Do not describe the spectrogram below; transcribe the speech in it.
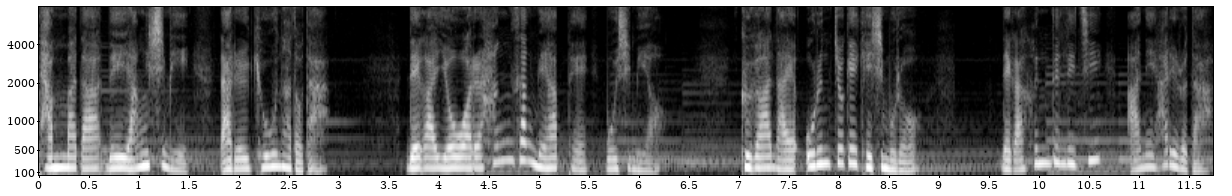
밤마다 내 양심이 나를 교훈하도다. 내가 여호와를 항상 내 앞에 모시며 그가 나의 오른쪽에 계심으로 내가 흔들리지 아니하리로다.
